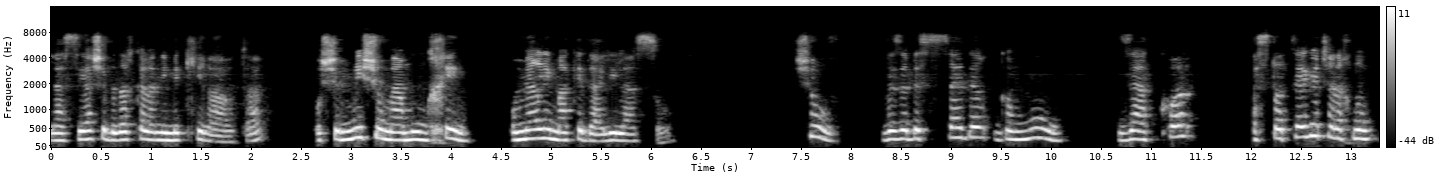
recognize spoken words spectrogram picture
לעשייה שבדרך כלל אני מכירה אותה, או שמישהו מהמומחים אומר לי מה כדאי לי לעשות. שוב, וזה בסדר גמור, זה הכל אסטרטגיות שאנחנו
